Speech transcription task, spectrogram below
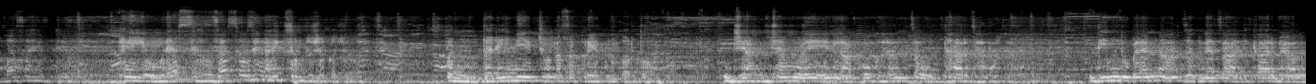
बाबासाहेब हे एवढ्या सहजासहजी नाहीत समजू शकत पण तरी मी एक छोटासा प्रयत्न करतो. ज्यांच्यामुळे लाखो घरांचा उद्धार झाला. दिनदुबळ्यांना जगण्याचा अधिकार मिळाला.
